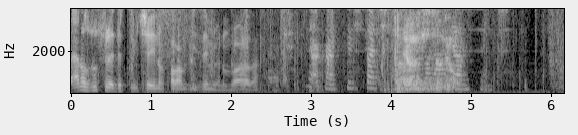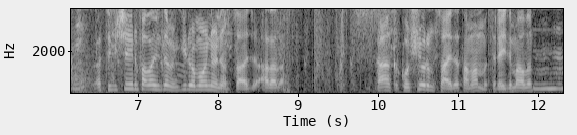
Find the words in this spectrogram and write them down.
Ben uzun süredir Twitch yayını falan izlemiyorum bu arada. Ya kanka Twitch'ten. Yani Zamanı istemiyorum. gelmişsin hiç. Ne? Ya Twitch yayını falan izlemiyorum. Giriyorum oyun oynuyorum sadece arada. Kanka koşuyorum sayda tamam mı? Trade'imi alın. Hı hı.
